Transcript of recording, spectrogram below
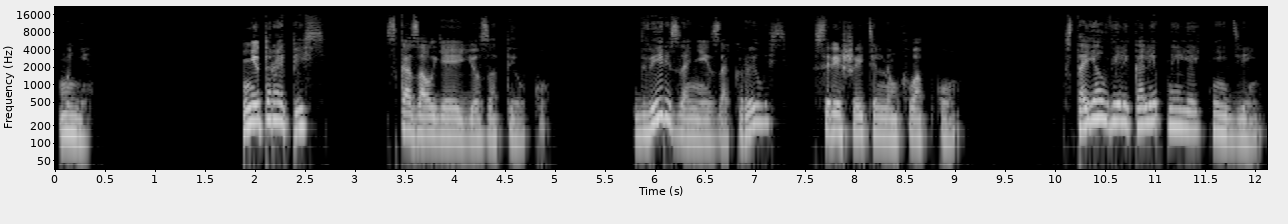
мне. «Не торопись», — сказал я ее затылку. Дверь за ней закрылась с решительным хлопком. Стоял великолепный летний день,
